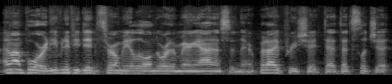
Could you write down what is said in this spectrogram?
I'm on board. Even if you did throw me a little Northern Marianas in there, but I appreciate that. That's legit.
